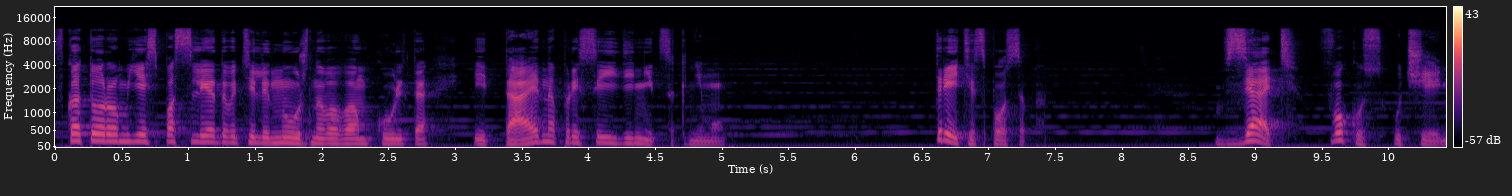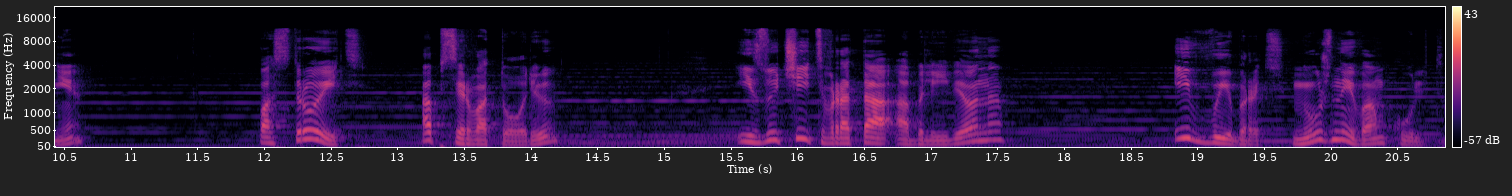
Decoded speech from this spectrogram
в котором есть последователи нужного вам культа, и тайно присоединиться к нему. Третий способ. Взять фокус учения, построить обсерваторию, изучить врата Обливиона и выбрать нужный вам культ.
